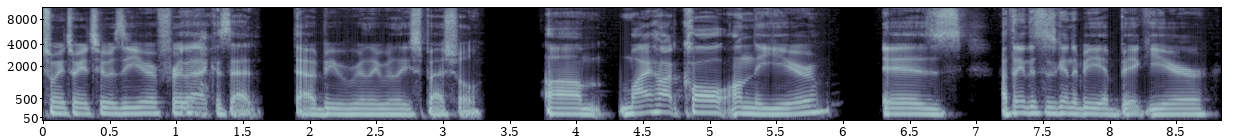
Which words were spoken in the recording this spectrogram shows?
2022 is the year for that because that that would be really really special. Um, my hot call on the year is I think this is going to be a big year,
